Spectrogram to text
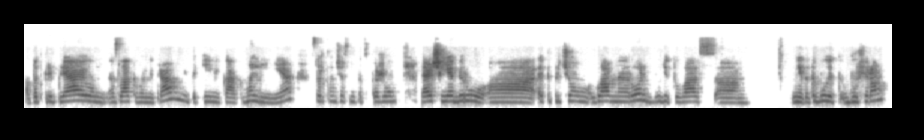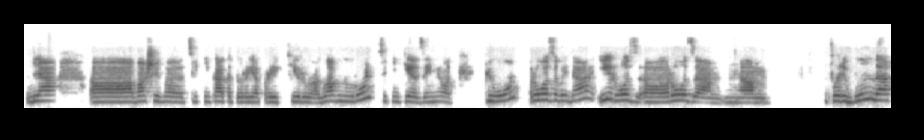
подкрепляю злаковыми травами, такими как малиния, сорт вам сейчас не подскажу. Дальше я беру, э, это причем главная роль будет у вас... Э, нет, это будет буфером для э, вашего цветника, который я проектирую, а главную роль в цветнике займет пион розовый, да, и роз, э, роза э, флорибунда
